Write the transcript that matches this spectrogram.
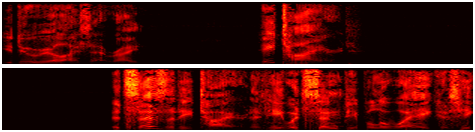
You do realize that right? He tired it says that he tired, and he would send people away because he,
